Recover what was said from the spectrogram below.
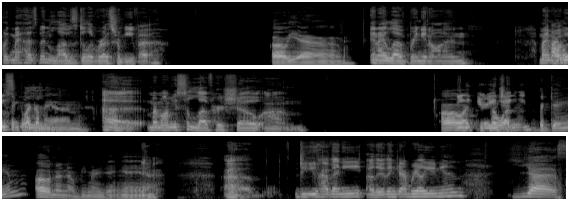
Like, my husband loves Deliver Us from Eva, Oh yeah. and I love Bring It On. My I mom will used think to, like a man. Uh, my mom used to love her show, um, Oh, Be Mary the one, the game. Oh no, no, Being Mary Jane. Yeah, yeah. yeah. Um, do you have any other than Gabrielle Union? Yes,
